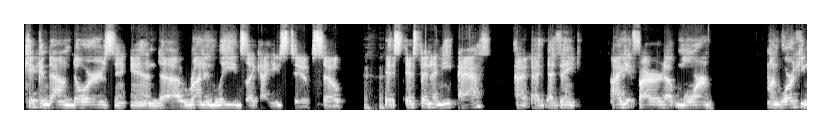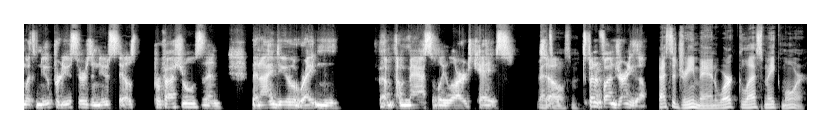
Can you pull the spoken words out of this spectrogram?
kicking down doors and, and uh, running leads like I used to. So it's it's been a neat path. I, I, I think I get fired up more on working with new producers and new sales professionals than than I do writing a, a massively large case. That's so awesome. it's been a fun journey though. That's a dream, man. Work less, make more.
